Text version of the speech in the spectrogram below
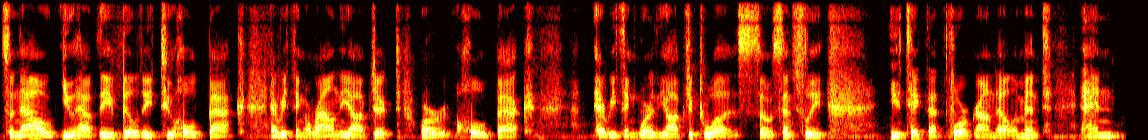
So now you have the ability to hold back everything around the object or hold back everything where the object was. So essentially, you take that foreground element and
